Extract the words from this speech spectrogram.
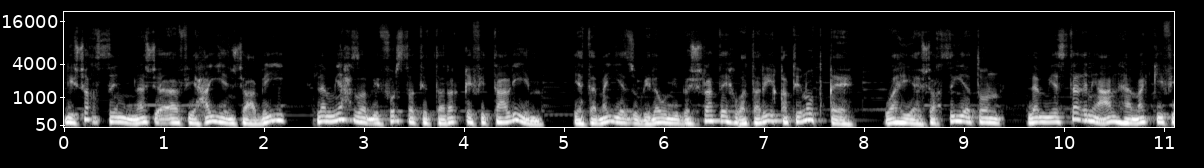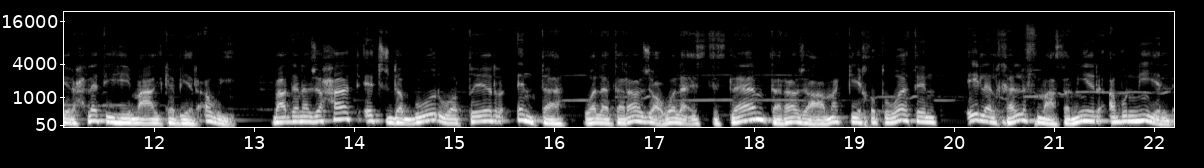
لشخص نشأ في حي شعبي لم يحظى بفرصة الترقي في التعليم. يتميز بلون بشرته وطريقة نطقه. وهي شخصية لم يستغني عنها مكي في رحلته مع الكبير أوي. بعد نجاحات إتش دبور وطير إنت. ولا تراجع ولا استسلام تراجع مكي خطوات إلى الخلف مع سمير أبو النيل.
